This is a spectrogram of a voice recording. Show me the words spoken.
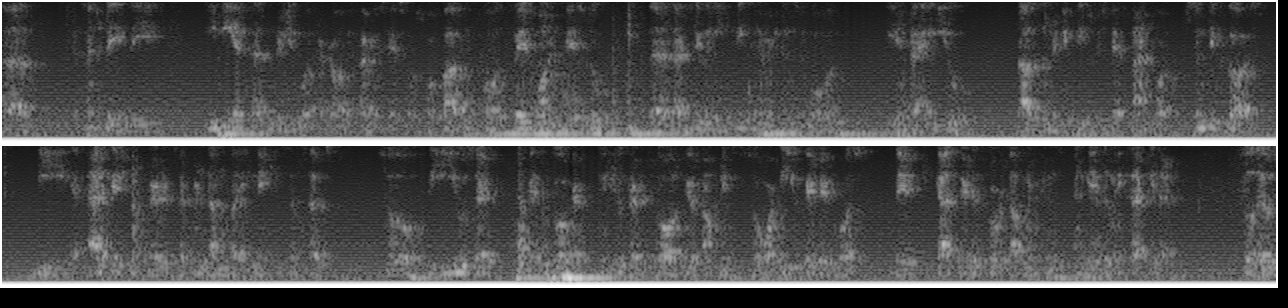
Uh, essentially, the ETS hasn't really worked at all, if I may say so. So far, for the phase one and phase two, there has actually been increase in emissions over the entire EU rather than a decrease which they had planned for, simply because the allocation of credits had been done by nations themselves. So the EU said, okay, go ahead, issue credits to all of your companies. So what the UK did was they calculated total carbon emissions and gave them exactly that. So there was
